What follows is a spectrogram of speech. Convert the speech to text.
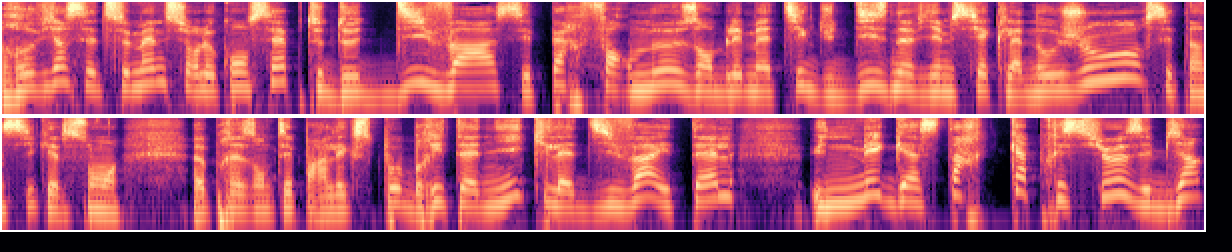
revient cette semaine sur le concept de diva, ces performeuses emblématiques du 19e siècle à nos jours. C'est ainsi qu'elles sont euh, présentées par l'expo britannique. La diva est-elle une méga star capricieuse? Eh bien,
